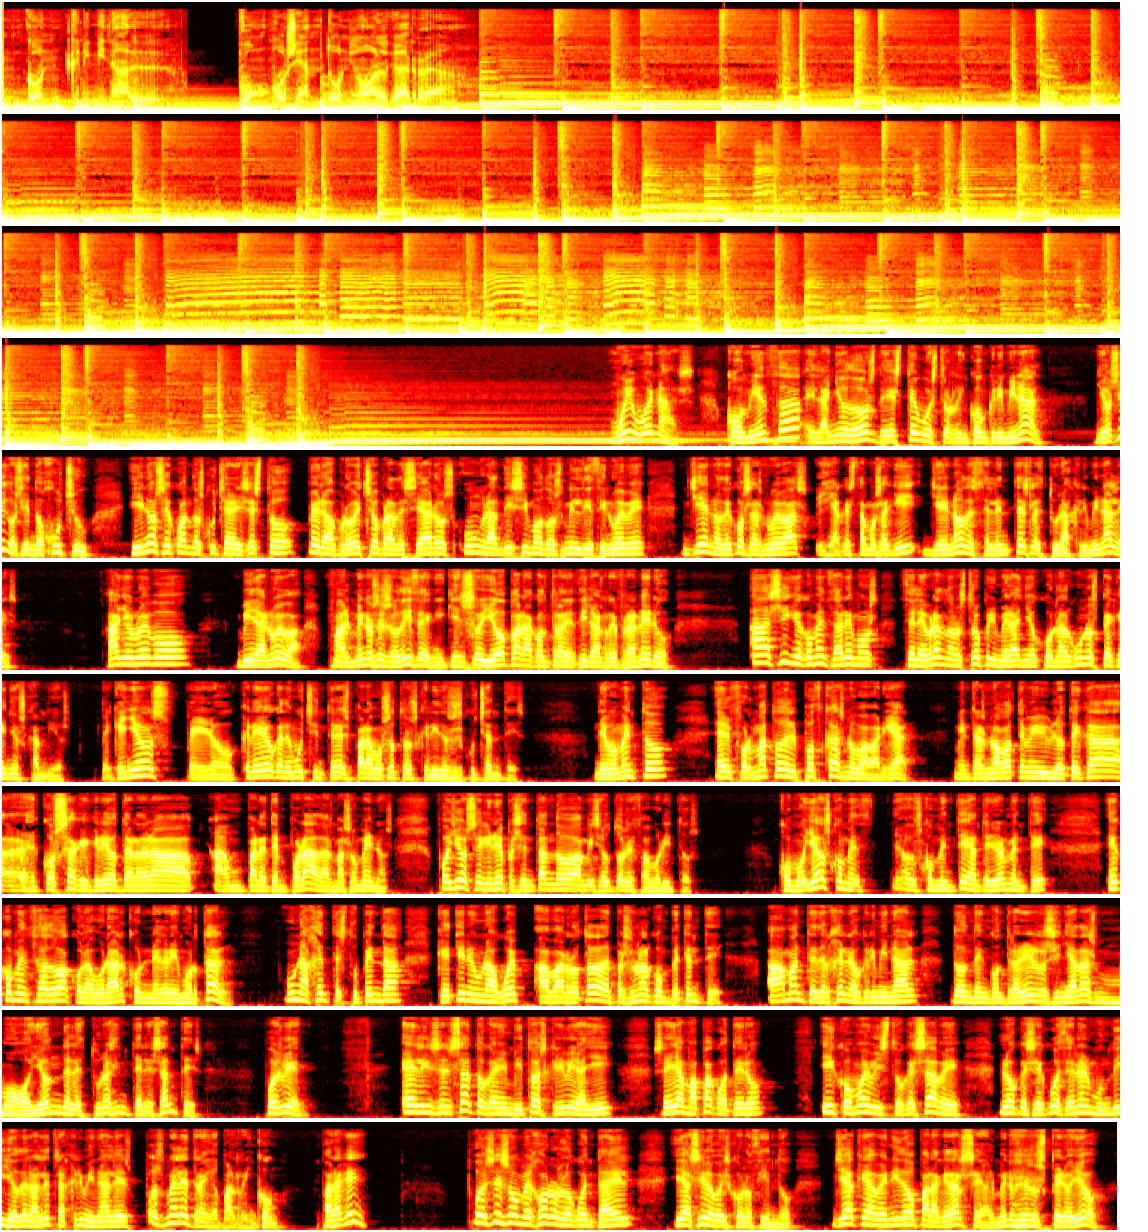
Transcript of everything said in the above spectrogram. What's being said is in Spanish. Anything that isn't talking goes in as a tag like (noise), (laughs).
Rincón Criminal con José Antonio Algarra. Buenas. Comienza el año 2 de este vuestro rincón criminal. Yo sigo siendo Juchu y no sé cuándo escucharéis esto, pero aprovecho para desearos un grandísimo 2019 lleno de cosas nuevas y ya que estamos aquí, lleno de excelentes lecturas criminales. Año nuevo, vida nueva, al menos eso dicen, y quién soy yo para contradecir al refranero. Así que comenzaremos celebrando nuestro primer año con algunos pequeños cambios. Pequeños, pero creo que de mucho interés para vosotros, queridos escuchantes. De momento, el formato del podcast no va a variar. Mientras no agote mi biblioteca, eh, cosa que creo tardará un par de temporadas más o menos, pues yo seguiré presentando a mis autores favoritos. Como ya os, os comenté anteriormente, he comenzado a colaborar con Negra Inmortal, una gente estupenda que tiene una web abarrotada de personal competente, amante del género criminal, donde encontraréis reseñadas mogollón de lecturas interesantes. Pues bien, el insensato que me invitó a escribir allí se llama Paco Atero y como he visto que sabe lo que se cuece en el mundillo de las letras criminales, pues me le he traído para el rincón. ¿Para qué? Pues eso mejor os lo cuenta él y así lo vais conociendo, ya que ha venido para quedarse, al menos eso espero yo.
